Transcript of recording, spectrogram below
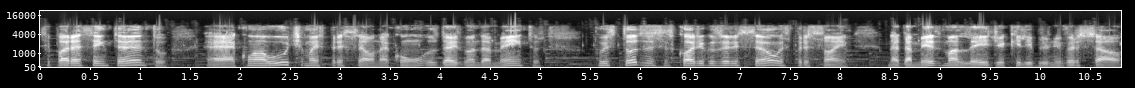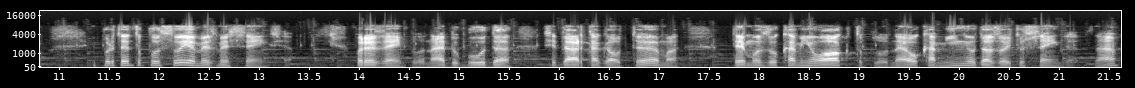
se parecem tanto é, com a última expressão, né, com os Dez Mandamentos, pois todos esses códigos eles são expressões né, da mesma lei de equilíbrio universal e, portanto, possuem a mesma essência. Por exemplo, né, do Buda Siddhartha Gautama, temos o caminho óctuplo, né, o caminho das oito sendas. Né?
